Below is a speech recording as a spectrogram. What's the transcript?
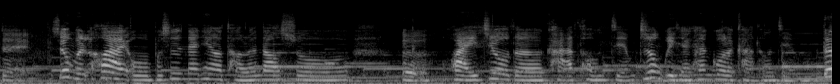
对，所以我们后来我们不是那天有讨论到说。嗯，怀旧的卡通节目，就是我们以前看过的卡通节目，对，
